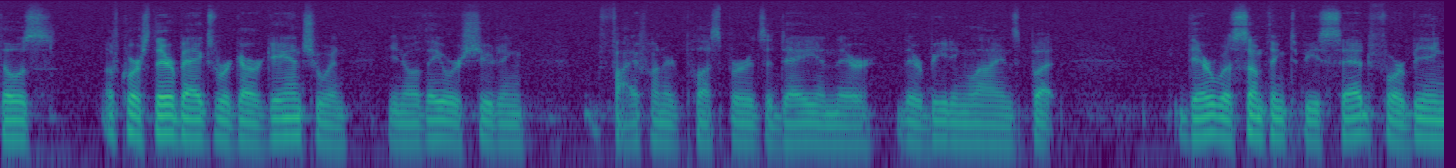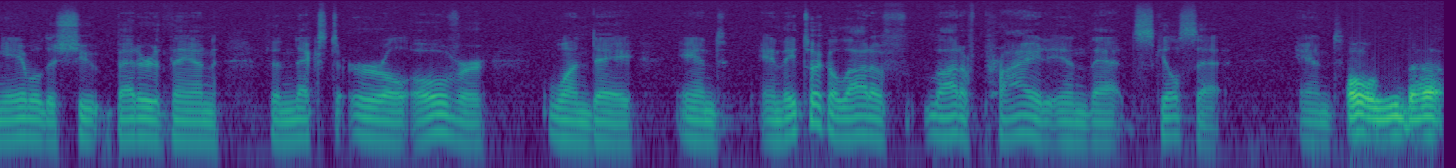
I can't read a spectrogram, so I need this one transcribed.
those of course their bags were gargantuan you know they were shooting 500 plus birds a day in their their beating lines but there was something to be said for being able to shoot better than the next earl over one day and and they took a lot of lot of pride in that skill set and Oh, you bet.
